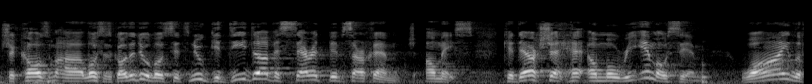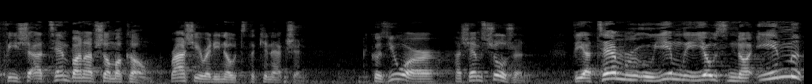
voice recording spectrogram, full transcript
shekals uh, losas go to do lositnu gedida v'seret bivsarchem almes kederach she'emoriim osim. Why lefisha atem banav shel makom? Rashi already notes the connection because you are Hashem's children. The V'atem ru'uyim liyos na'im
